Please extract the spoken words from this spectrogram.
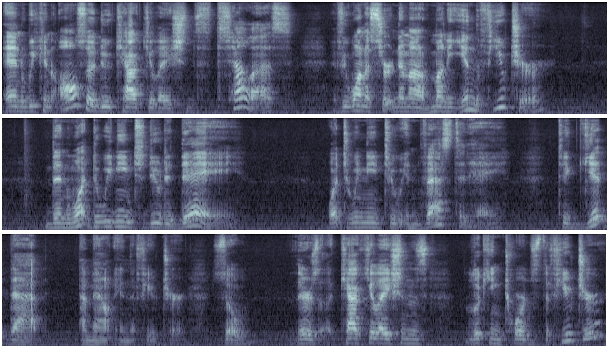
And we can also do calculations to tell us if we want a certain amount of money in the future, then what do we need to do today what do we need to invest today to get that amount in the future? So there's calculations looking towards the future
